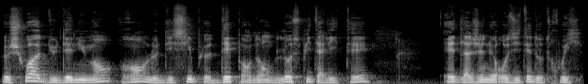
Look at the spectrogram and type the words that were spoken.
Le choix du dénuement rend le disciple dépendant de l'hospitalité et de la générosité d'autrui.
